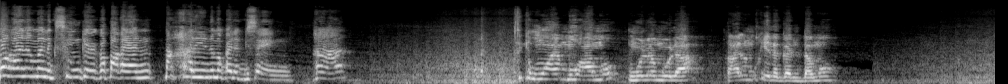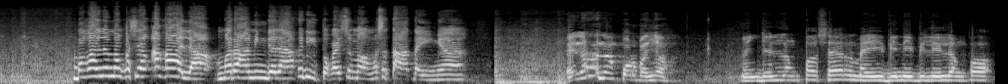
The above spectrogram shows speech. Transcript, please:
baka naman nag-skincare ka pa kaya tanghali na naman kayo nagising. Ha? Tingnan mo nga yung mukha mo, mula-mula. Kala mo kinaganda mo. Baka naman kasi ang akala, maraming lalaki dito kaya sumama sa tatay niya. Eh lahat ng forma nyo. Nandiyan lang po, sir. May binibili lang po.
